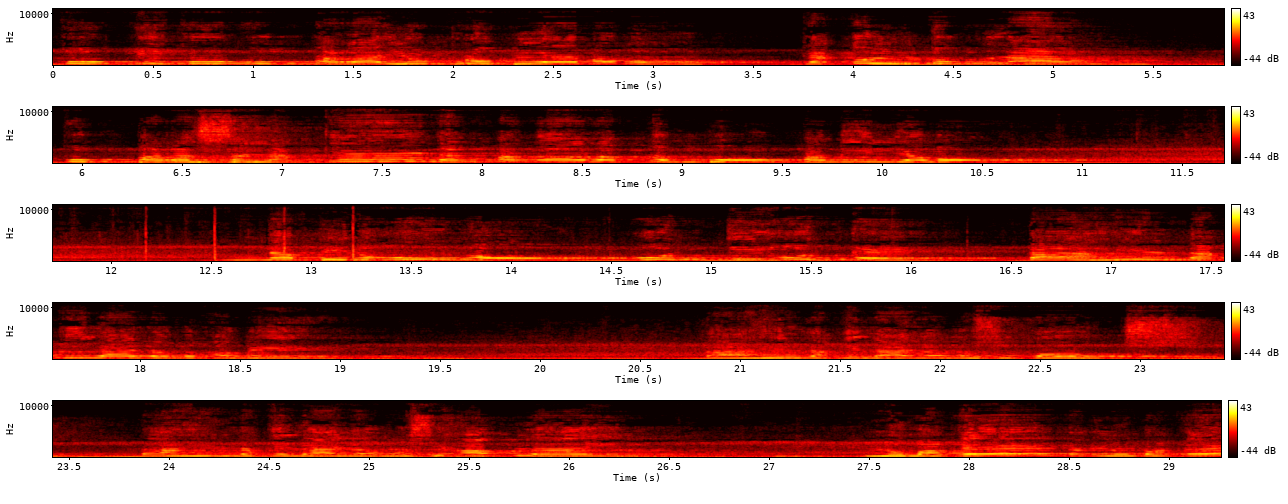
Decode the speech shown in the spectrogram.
Kung ikukumpara yung problema mo, gatuldok lang kumpara sa laki ng pangarap ng buong pamilya mo na binuo mo unti-unti dahil nakilala mo kami. Dahil nakilala mo si Coach. Dahil nakilala mo si Upline. Lumaki, nang lumaki,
